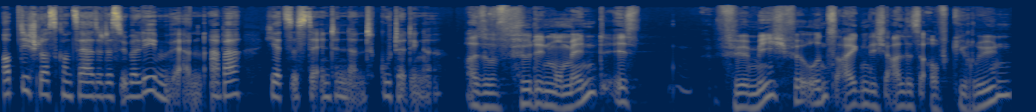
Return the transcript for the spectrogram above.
ob die Schlosskonzerte Konzerte das überleben werden. Aber jetzt ist der Intendant guter Dinge. Also für den Moment ist für mich, für uns eigentlich alles auf grün.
